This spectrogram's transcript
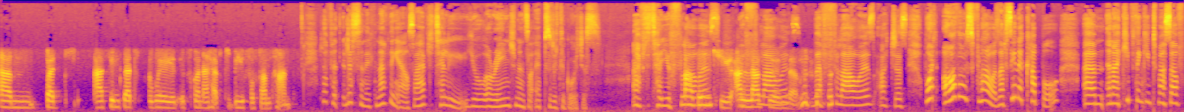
Um, but I think that's the way it's going to have to be for some time. Listen- if nothing else, I have to tell you, your arrangements are absolutely gorgeous. I have to tell you, flowers. thank you. I the love flowers, them. the flowers are just. What are those flowers? I've seen a couple, um, and I keep thinking to myself,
